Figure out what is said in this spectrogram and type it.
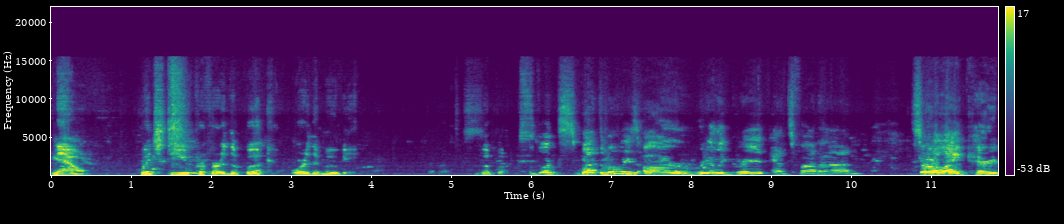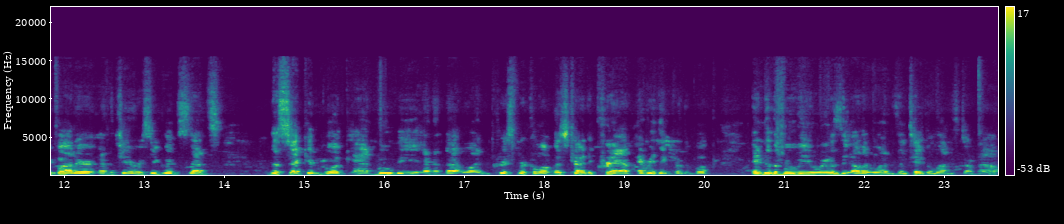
Now, which do you prefer, the book or the movie? The books. The books. But the movies are really great and spot on. Sort of like Harry Potter and the Chamber Secrets. That's the second book and movie, and in that one, Christopher Columbus tried to cram everything from the book into the movie, whereas the other ones they take a lot of stuff out.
